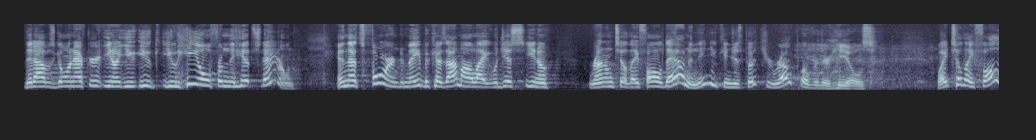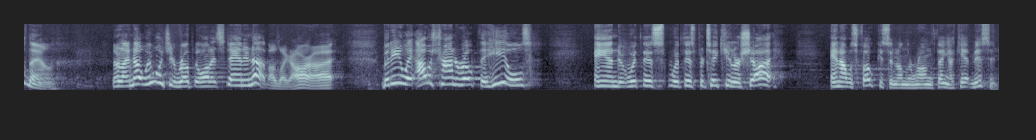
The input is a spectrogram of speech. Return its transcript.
that I was going after. You know, you you you heel from the hips down, and that's foreign to me because I'm all like, well, just you know, run them till they fall down, and then you can just put your rope over their heels. Wait till they fall down. They're like, no, we want you to rope it while it's standing up. I was like, all right. But anyway, I was trying to rope the heels and with this with this particular shot, and I was focusing on the wrong thing. I kept missing.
